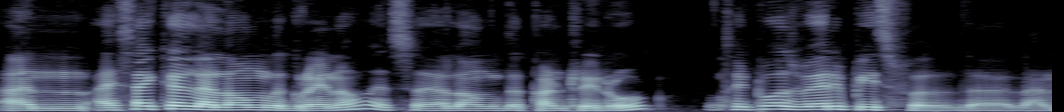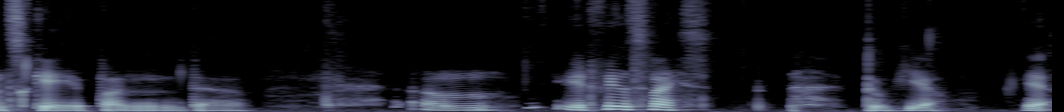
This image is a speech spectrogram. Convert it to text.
and I cycled along the Grenaa it is along the country road. So, it was very peaceful the landscape and uh, um, it feels nice to be here. Yeah.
